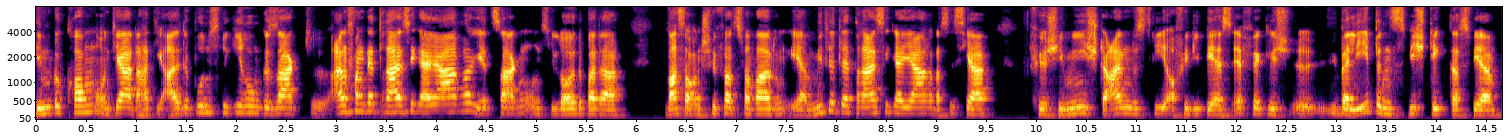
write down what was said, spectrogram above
hinbekommen. Und ja, da hat die alte Bundesregierung gesagt, Anfang der 30er Jahre, jetzt sagen uns die Leute bei der Wasser- und Schifffahrtsverwaltung eher Mitte der 30er Jahre. Das ist ja für Chemie, Stahlindustrie, auch für die BSF wirklich äh, überlebenswichtig, dass wir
